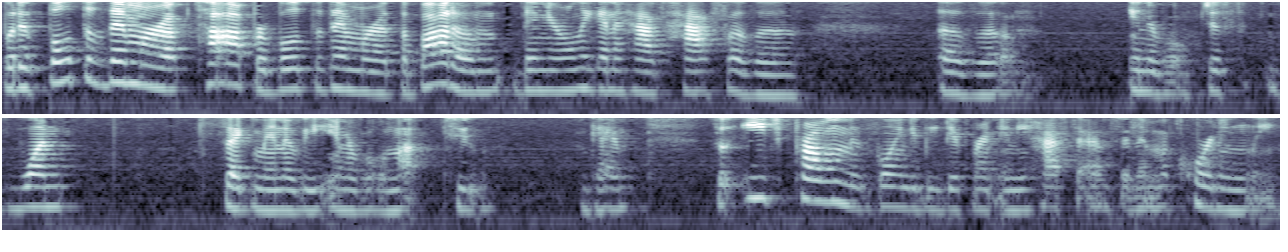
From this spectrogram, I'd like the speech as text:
but if both of them are up top or both of them are at the bottom then you're only going to have half of a of a interval just one segment of the interval not two okay? So each problem is going to be different and you have to answer them accordingly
